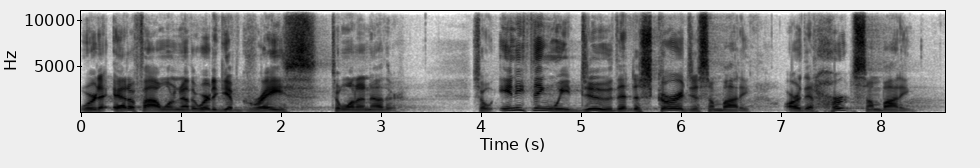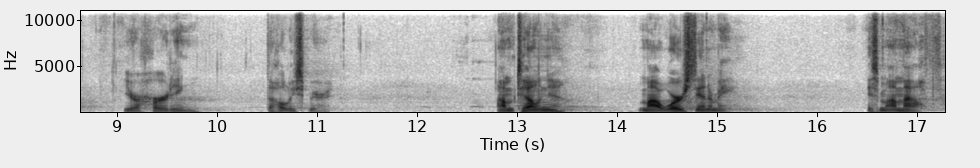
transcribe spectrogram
We're to edify one another. We're to give grace to one another. So anything we do that discourages somebody or that hurts somebody, you're hurting the Holy Spirit. I'm telling you, my worst enemy is my mouth.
